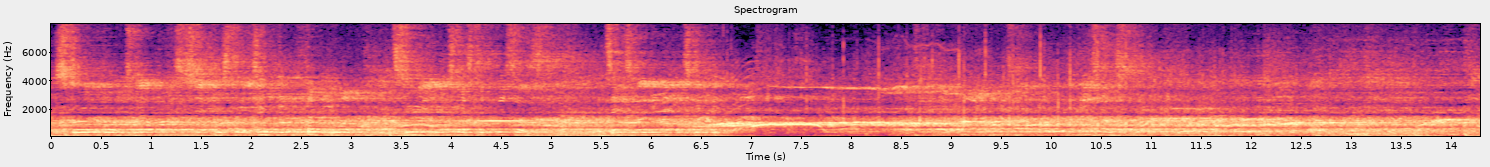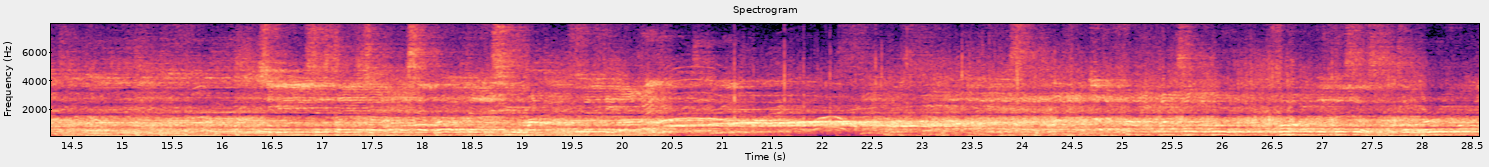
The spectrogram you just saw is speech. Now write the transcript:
Scoring the 12 points to Sheffield Steel, 231 to the twisted thistles. Potentially the Five the board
